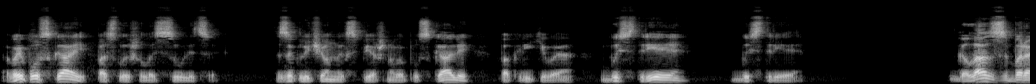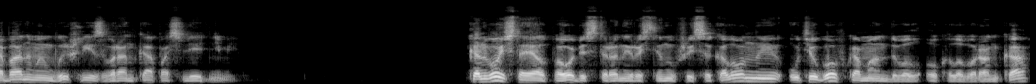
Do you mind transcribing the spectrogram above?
«Выпускай!» — послышалось с улицы. Заключенных спешно выпускали, покрикивая «Быстрее! Быстрее!». Глаз с Барабановым вышли из воронка последними. Конвой стоял по обе стороны растянувшейся колонны, Утюгов командовал около воронка,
